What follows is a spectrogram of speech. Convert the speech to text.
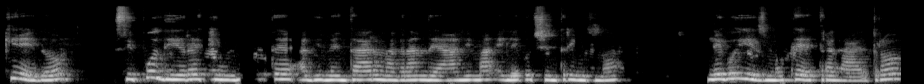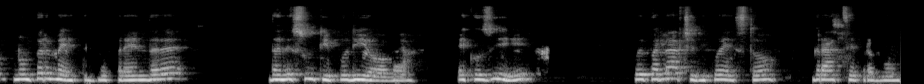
Chiedo, si può dire che invite a diventare una grande anima è l'egocentrismo? L'egoismo che, tra l'altro, non permette di apprendere da nessun tipo di yoga. È così? Puoi parlarci di questo? Grazie Prabhu.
